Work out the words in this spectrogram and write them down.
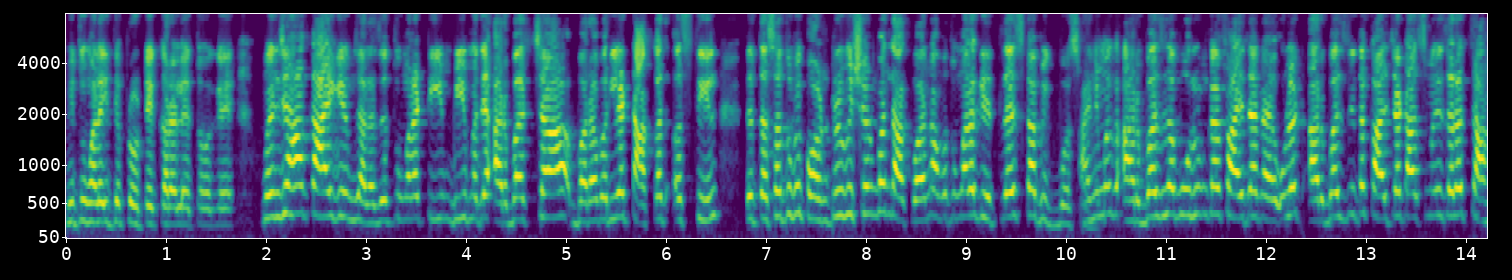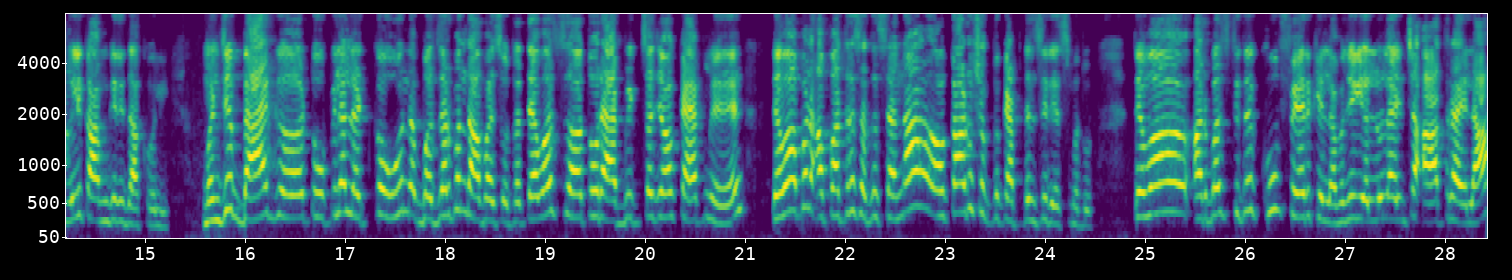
मी तुम्हाला इथे प्रोटेक्ट करायला येतो वगैरे. म्हणजे हा काय गेम झाला? जर तुम्हाला टीम बी मध्ये अरबाजच्या बराबरीला टाकत असतील तर तसा तुम्ही कॉन्ट्रीब्युशन पण दाखवा ना. मग तुम्हाला घेतलंयच का बिग बॉस आणि मग अरबाजला बोलून काय फायदा नाही. उलट अरबाजने तर कालच्या टास्कमध्ये जरा चांगली कामगिरी दाखवली. म्हणजे बॅग टोपीला लटकवून बजर पण दाबायचं होतं. तेव्हाच तो रॅबिटचा जेव्हा कॅप मिळेल तेव्हा आपण अपात्र सदस्यांना काढू शकतो कॅप्टन्सी रेस मधून. तेव्हा अरबाज तिथे खूप फेअर केला. म्हणजे येल्लो लाईनच्या आत राहिला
